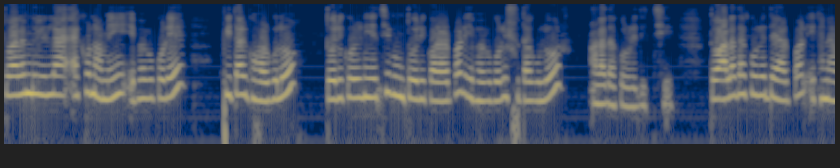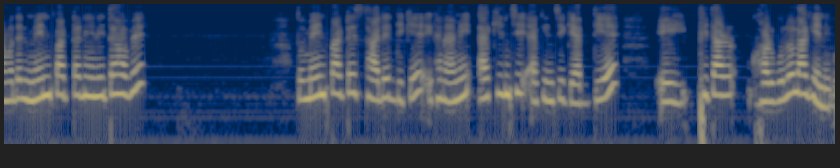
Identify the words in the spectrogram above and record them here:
তো আলহামদুলিল্লাহ, এখন আমি এভাবে করে ফিতার ঘরগুলো তৈরি করে নিয়েছি এবং তৈরি করার পর এভাবে করে সুতাগুলো আলাদা করে দিচ্ছি। তো আলাদা করে দেওয়ার পর এখানে আমাদের মেন পার্টটা নিয়ে নিতে হবে। তো মেন পার্টের সাইডের দিকে এখানে আমি এক ইঞ্চি এক ইঞ্চি গ্যাপ দিয়ে এই ফিতার ঘরগুলো লাগিয়ে নেব।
